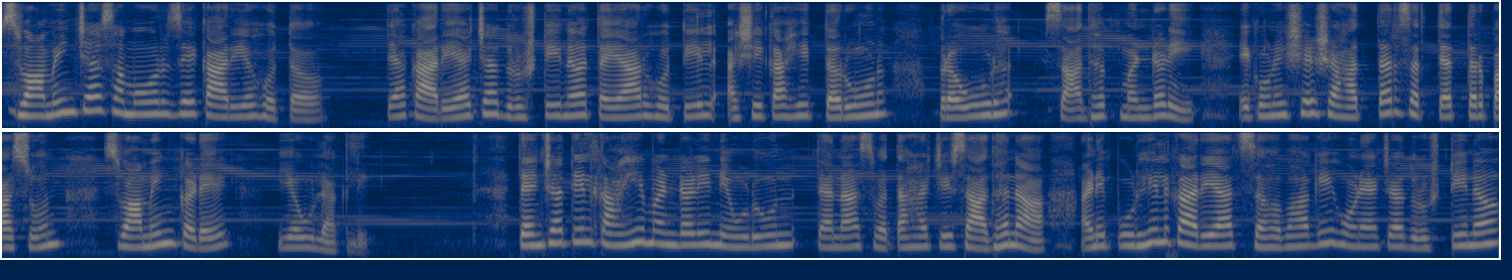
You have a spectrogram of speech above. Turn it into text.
स्वामींच्या समोर जे कार्य होतं त्या कार्याच्या दृष्टीनं तयार होतील अशी काही तरुण प्रौढ साधक मंडळी एकोणीसशे शहात्तर सत्याहत्तरपासून स्वामींकडे येऊ लागली. त्यांच्यातील काही मंडळी निवडून त्यांना स्वतःची साधना आणि पुढील कार्यात सहभागी होण्याच्या दृष्टीनं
